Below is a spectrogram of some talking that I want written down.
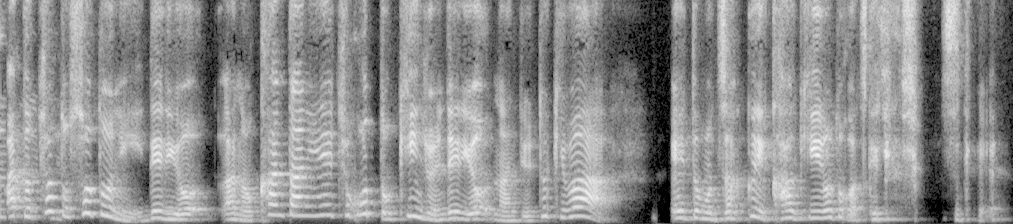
うん。あとちょっと外に出るよ、あの、簡単にね、ちょこっと近所に出るよ、なんていうときは、えっと、もうざっくりカーキ色とかつけてしますね。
